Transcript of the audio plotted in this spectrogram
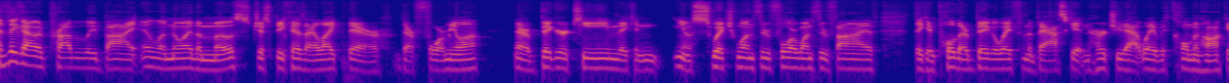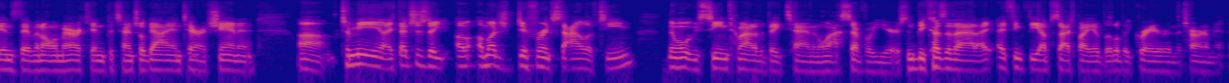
I think I would probably buy Illinois the most just because I like their their formula. They're a bigger team. They can, you know, switch one through four, one through five. They can pull their big away from the basket and hurt you that way with Coleman Hawkins. They have an All American potential guy and Terrence Shannon. Um, to me, like that's just a, a, a, much different style of team than what we've seen come out of the Big Ten in the last several years. And because of that, I, I think the upside's probably a little bit greater in the tournament.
